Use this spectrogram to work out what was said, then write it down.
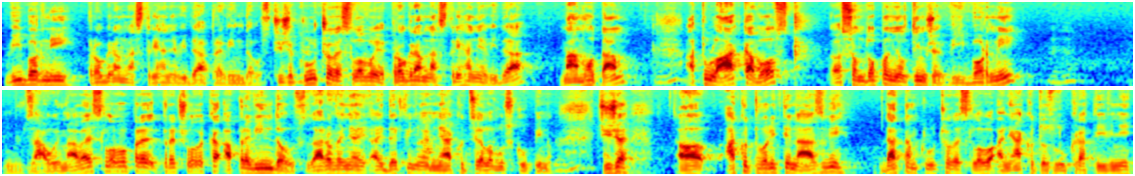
výborný program na strihanie videa pre Windows. Čiže kľúčové slovo je program na strihanie videa, mám ho tam a tú lákavosť uh, som doplnil tým, že výborný, zaujímavé slovo pre, pre človeka a pre Windows. Zároveň aj, aj definujem nejakú cieľovú skupinu. Mm-hmm. Čiže uh, ako tvoriť tie názvy? Dať tam kľúčové slovo a nejako to zlukratívniť.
